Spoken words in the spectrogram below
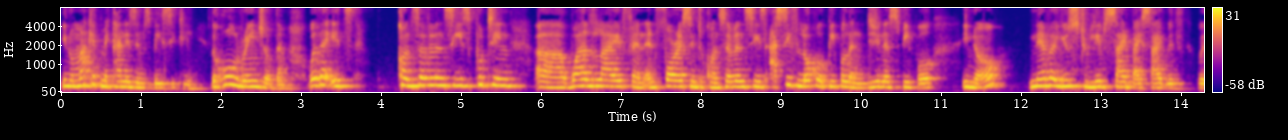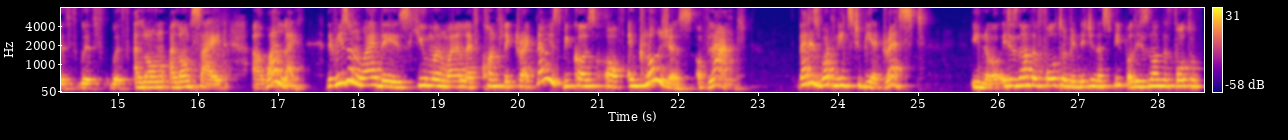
you know, market mechanisms, basically, the whole range of them, whether it's conservancies putting uh, wildlife and, and forests into conservancies as if local people and indigenous people you know never used to live side by side with with with with along alongside uh, wildlife. The reason why there is human wildlife conflict right now is because of enclosures of land. That is what needs to be addressed. You know it is not the fault of indigenous people. It is not the fault of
